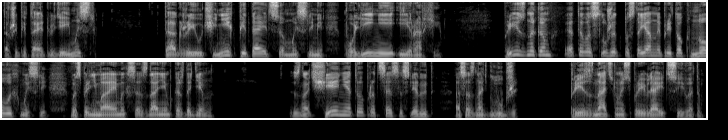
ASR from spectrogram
так же питает людей и мысль. Также и ученик питается мыслями по линии иерархии. Признаком этого служит постоянный приток новых мыслей, воспринимаемых сознанием каждодневно. Значение этого процесса следует осознать глубже. Признательность проявляется и в этом.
